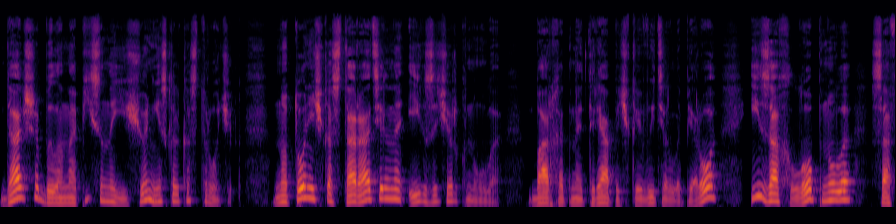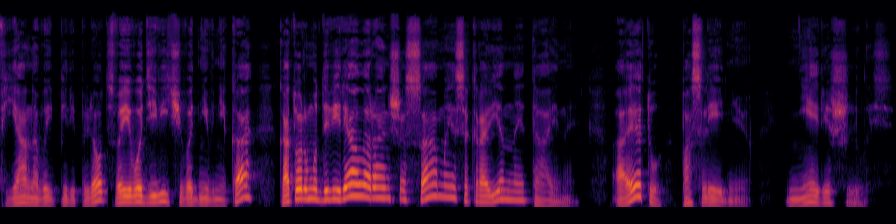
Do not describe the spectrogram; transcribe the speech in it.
Дальше было написано еще несколько строчек, но Тонечка старательно их зачеркнула, бархатной тряпочкой вытерла перо и захлопнула софьяновый переплет своего девичьего дневника, которому доверяла раньше самые сокровенные тайны, а эту, последнюю, не решилась.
